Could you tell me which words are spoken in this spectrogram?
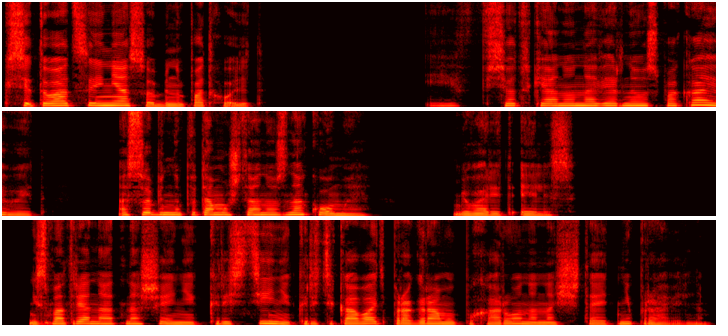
«К ситуации не особенно подходит». «И все таки оно, наверное, успокаивает, особенно потому, что оно знакомое», — говорит Элис. Несмотря на отношение к Кристине, критиковать программу похорон она считает неправильным.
